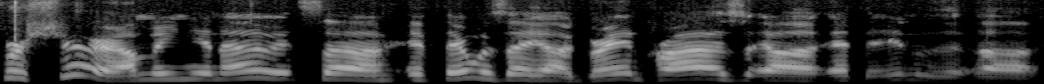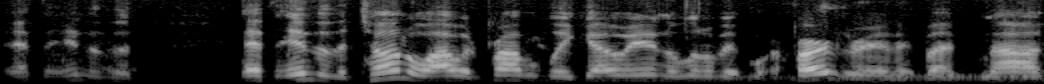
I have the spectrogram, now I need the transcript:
for sure. I mean, you know, it's uh, if there was a uh, grand prize uh, at the end of the uh, at the end of the at the end of the tunnel, I would probably go in a little bit more further in it. But no,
